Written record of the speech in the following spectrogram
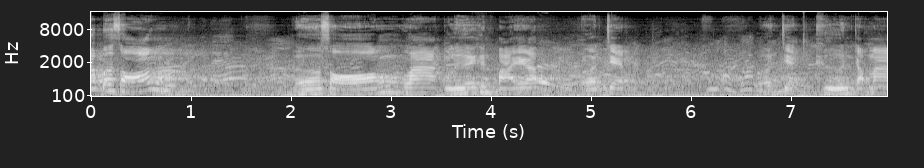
ครับเบอร์2เบอร์2ลากเลื้อยขึ้นไปครับ เบอร์7มันออกยากกเบอร์เดิม7คืนกลับมา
